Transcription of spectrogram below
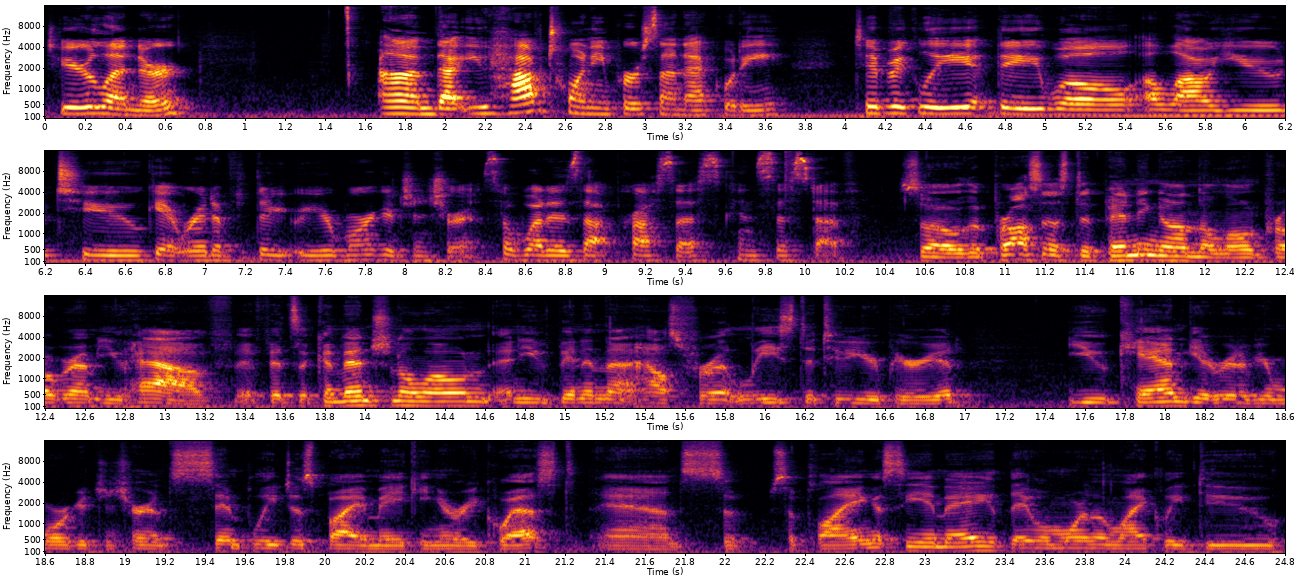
to your lender um, that you have 20% equity, typically they will allow you to get rid of the, your mortgage insurance. So, what does that process consist of? So the process, depending on the loan program you have, if it's a conventional loan and you've been in that house for at least a two-year period, you can get rid of your mortgage insurance simply just by making a request and su supplying a CMA. They will more than likely do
